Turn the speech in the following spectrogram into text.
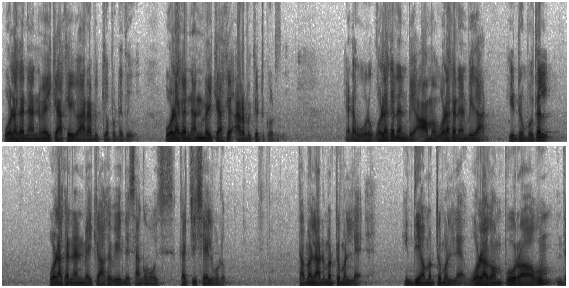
உலக நன்மைக்காகவே ஆரம்பிக்கப்பட்டது. உலக நன்மைக்காக ஆரம்பிக்கப்பட்டுக்கிறது ஏன்னா ஒரு உலக நன்மை ஆமாம் உலக நன்மை தான் இன்று முதல் உலக நன்மைக்காகவே இந்த சங்கம் கட்சி செயல்படும். தமிழ்நாடு மட்டுமல்ல இந்தியா மட்டுமல்ல உலகம் பூராவும் இந்த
